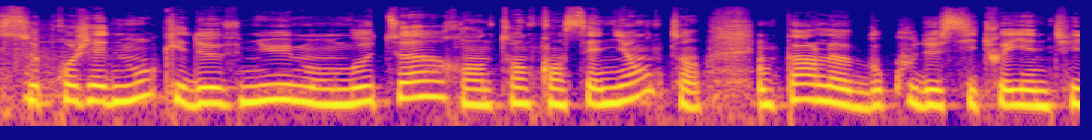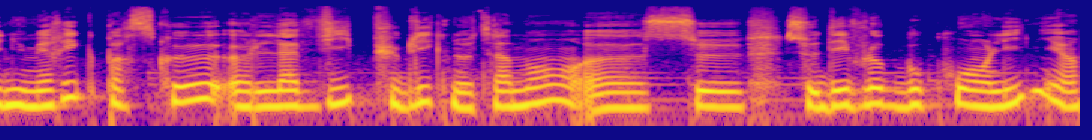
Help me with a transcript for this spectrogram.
Ce projet de MOOC est devenu mon moteur en tant qu'enseignante. On parle beaucoup de citoyenneté numérique parce que euh, la vie publique notamment euh, se, se développe beaucoup en ligne.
